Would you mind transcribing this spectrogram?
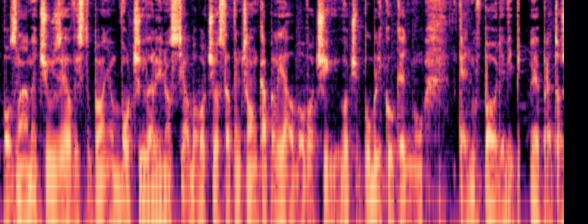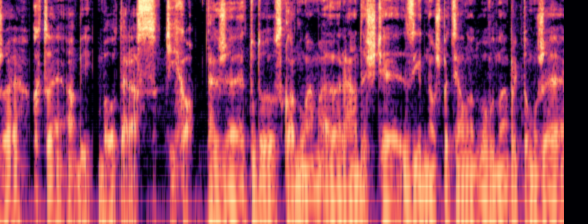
poznáme, či už z jeho vystupovania voči verejnosti, alebo voči ostatným členom kapely, alebo voči, voči publiku, keď mu keď mu v pohode vypije, pretože chce, aby bolo teraz ticho. Takže túto skladbu mám e, rád ešte z jedného špeciálneho dôvodu, napriek tomu, že e,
